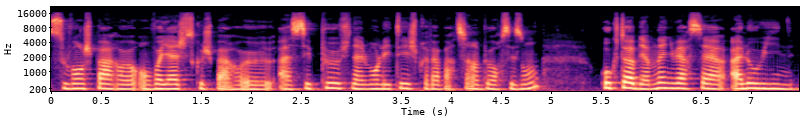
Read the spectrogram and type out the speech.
Souvent, je pars en voyage parce que je pars assez peu finalement l'été. Je préfère partir un peu hors saison. Octobre, il y a mon anniversaire, Halloween,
